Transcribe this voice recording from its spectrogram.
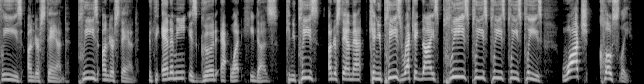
please understand, please understand that the enemy is good at what he does. Can you please understand that? Can you please recognize, please, please, please, please, please watch closely.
